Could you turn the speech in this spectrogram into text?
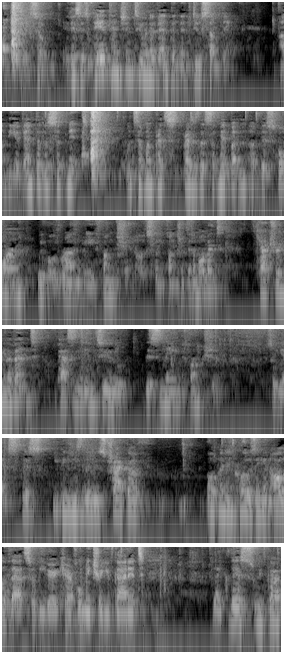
Okay, so this is pay attention to an event and then do something. On the event of a submit, when someone press, presses the submit button of this form, we will run a function. I'll explain functions in a moment. Capturing an event, passing it into this named function. So yes, this you can easily lose track of open and closing and all of that, so be very careful. Make sure you've got it like this. We've got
